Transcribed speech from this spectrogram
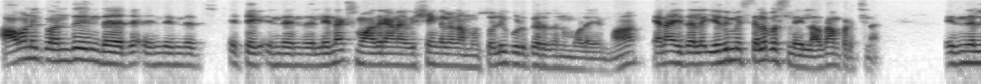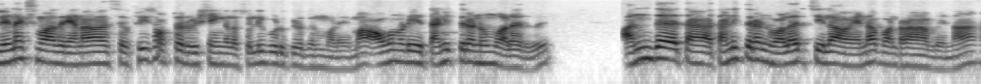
அவனுக்கு வந்து இந்த இந்த இந்த இந்த இந்த லினக்ஸ் மாதிரியான விஷயங்களை நம்ம சொல்லி கொடுக்கறதன் மூலயமா ஏன்னா இதெல்லாம் எதுவுமே சிலபஸ்ல இல்லாதான் பிரச்சனை. இந்த லினக்ஸ் மாதிரியான ஃப்ரீ சாஃப்ட்வேர் விஷயங்களை சொல்லி கொடுக்கறதன் மூலயமா அவனுடைய தனித்திறனும் வளருது. அந்த த- தனித்திறன் வளர்ச்சியில அவன் என்ன பண்றான் அப்படின்னா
